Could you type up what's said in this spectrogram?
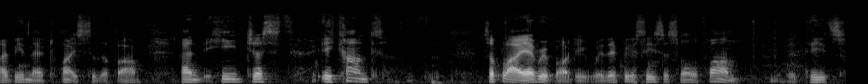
I've been there twice to the farm, and he just he can't supply everybody with it because he's a small farm. But he's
